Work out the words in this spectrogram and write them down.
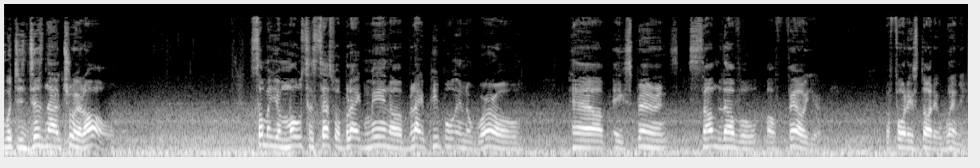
Which is just not true at all. Some of your most successful black men or black people in the world have experienced some level of failure before they started winning.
